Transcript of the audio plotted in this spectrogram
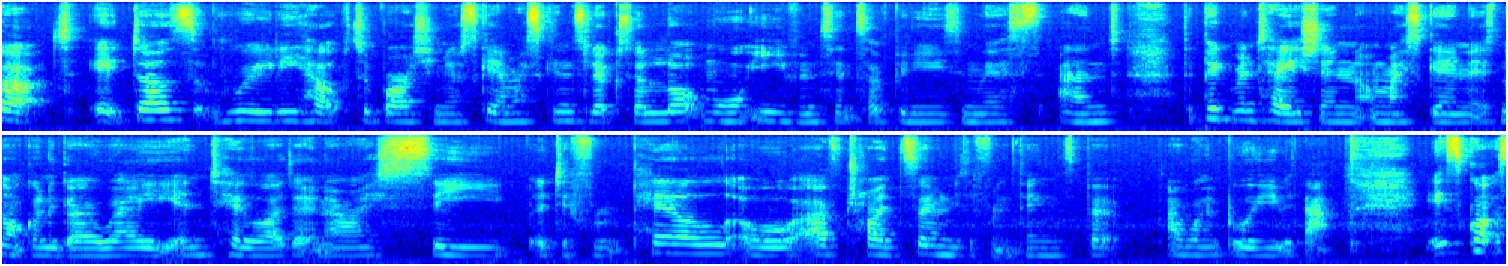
but it does really help to brighten your skin. My skin looks a lot more even since I've been using this and the pigmentation on my skin is not going to go away until, I don't know, I see a different pill or I've tried so many different things but I won't bore you with that. It's got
